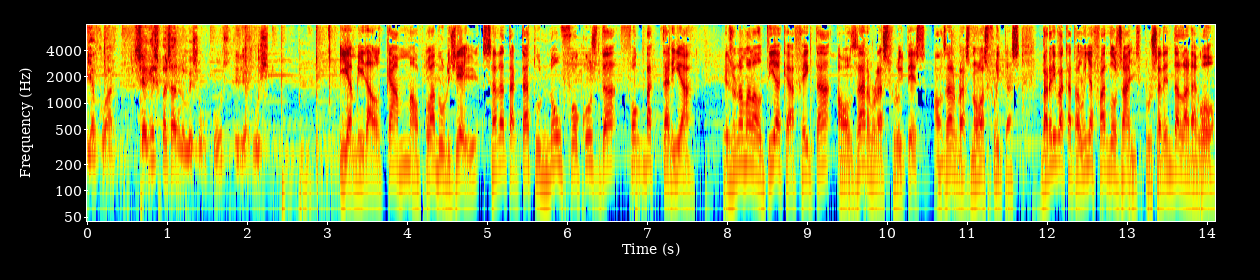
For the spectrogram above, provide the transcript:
i a quart. Si hagués passat només un curs, diries, ui, I a Miralcamp, al Pla d'Urgell, s'ha detectat un nou focus de foc bacterià. És una malaltia que afecta els arbres fruiters, els arbres, no les fruites. Va arribar a Catalunya fa dos anys, procedent de l'Aragó.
